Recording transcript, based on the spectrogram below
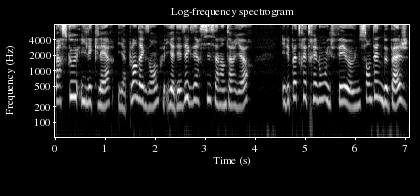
parce que il est clair, il y a plein d'exemples, il y a des exercices à l'intérieur. Il est pas très très long, il fait euh, une centaine de pages.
